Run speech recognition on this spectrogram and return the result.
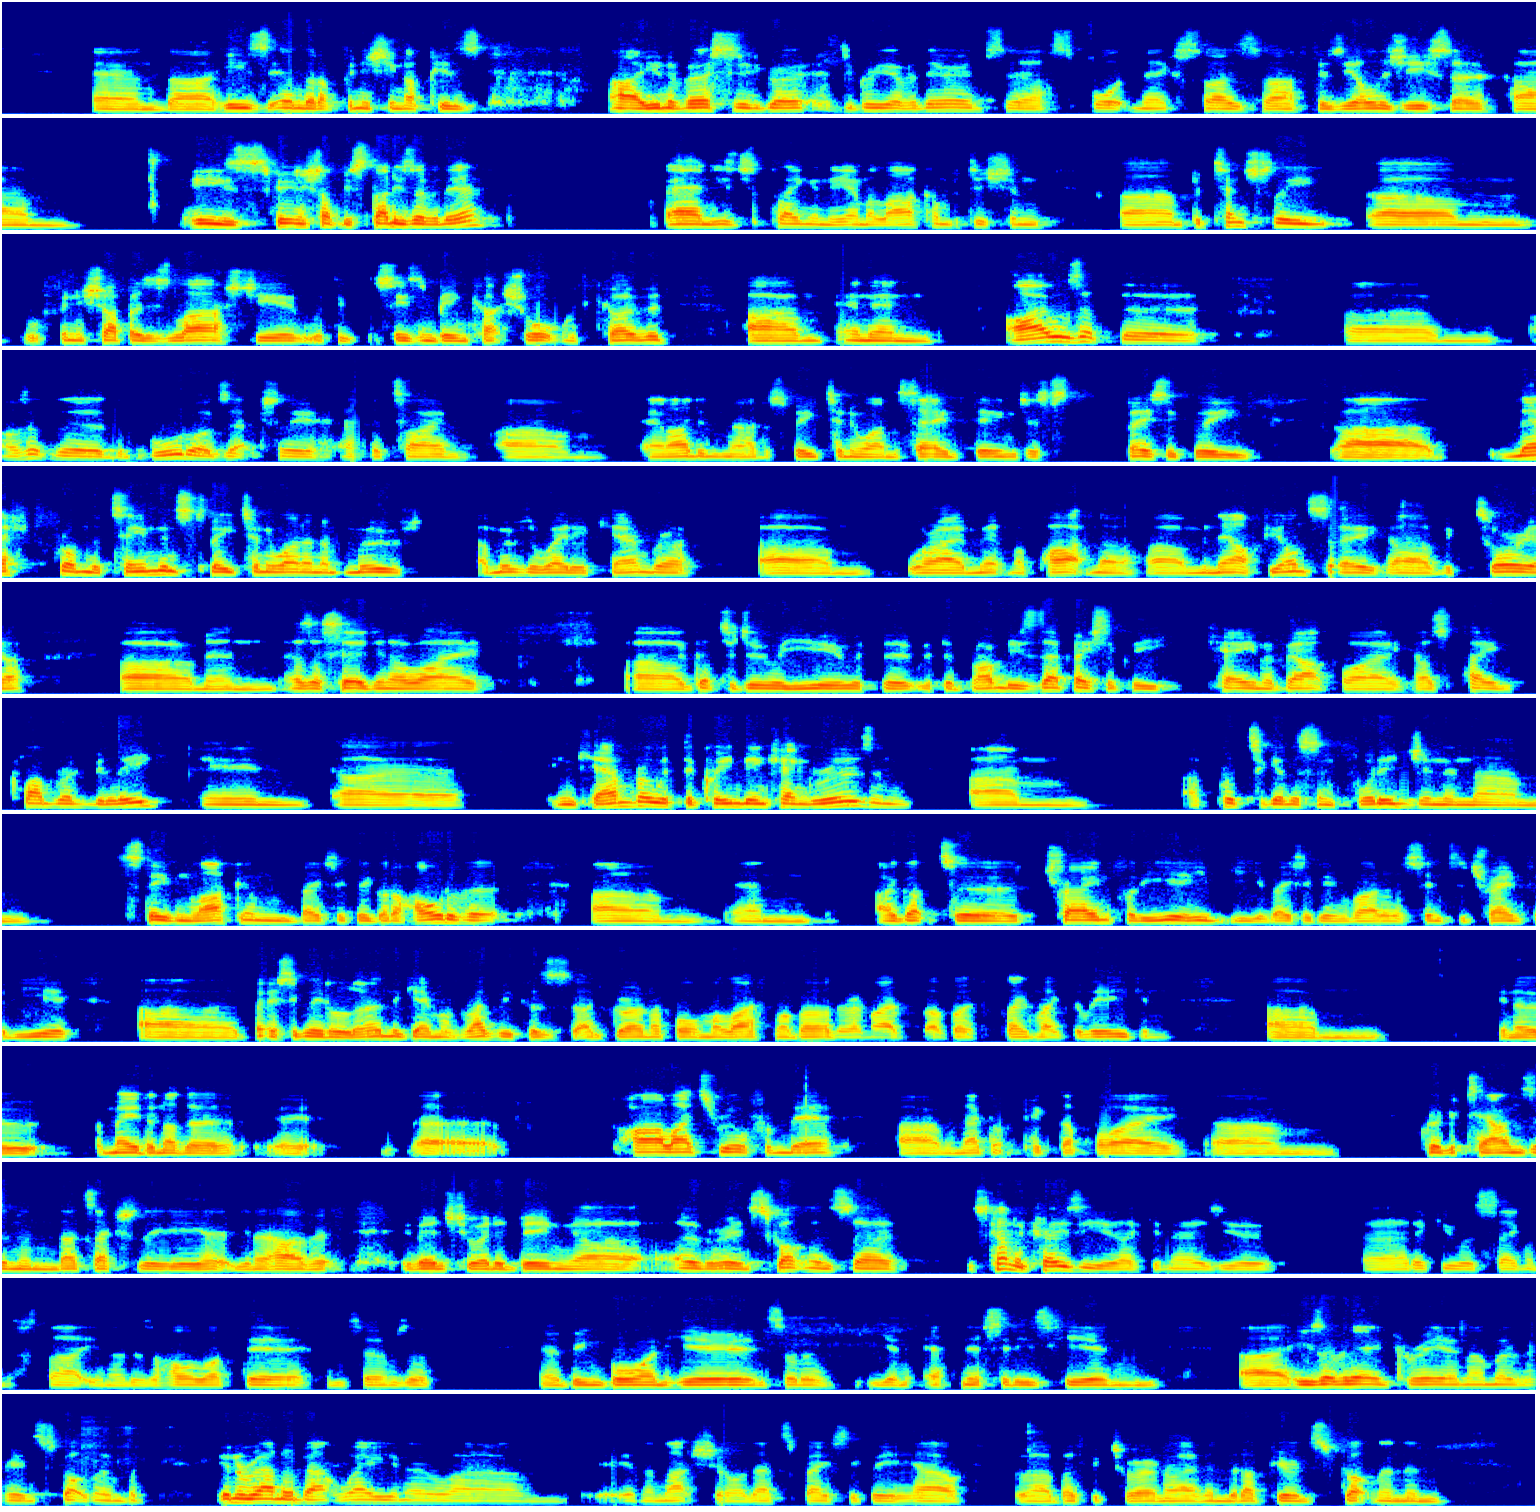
and uh, he's ended up finishing up his uh, university degree over there. It's sport and exercise uh, physiology. So um, he's finished up his studies over there, and he's playing in the MLR competition. Um, potentially, um, will finish up as his last year with the season being cut short with COVID. Um, and then I was at the um, I was at the, the Bulldogs actually at the time, um, and I didn't know how to speak to anyone. Same thing, just basically uh, left from the team, didn't speak to anyone, and I moved. I moved away to Canberra, um, where I met my partner, um, now fiance, uh, Victoria. Um, and as I said, you know, I uh, got to do a year with the with the Brumbies. That basically came about by I was playing club rugby league in uh, in Canberra with the Queanbeyan Kangaroos, and um, I put together some footage, and then um, Stephen Larkham basically got a hold of it, um, and I got to train for the year. He, he basically invited us in to train for the year, uh, basically to learn the game of rugby because I'd grown up all my life. My brother and I are both playing like the league, and um, you know, I made another uh, uh, highlights reel from there, um, and that got picked up by um, Gregor Townsend, and that's actually uh, you know how it eventuated being uh, over here in Scotland. So it's kind of crazy, like you know, as you uh, I think you were saying at the start, you know, there's a whole lot there in terms of you know, being born here and sort of you know, ethnicities here. And uh, he's over there in Korea and I'm over here in Scotland. But in a roundabout way, you know, um, in a nutshell, that's basically how uh, both Victoria and I have ended up here in Scotland. And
